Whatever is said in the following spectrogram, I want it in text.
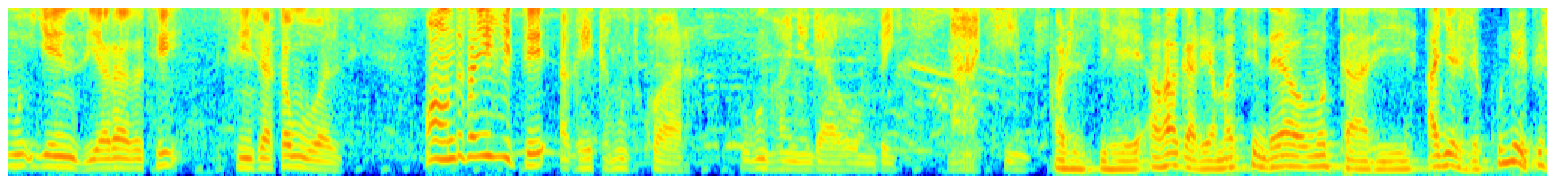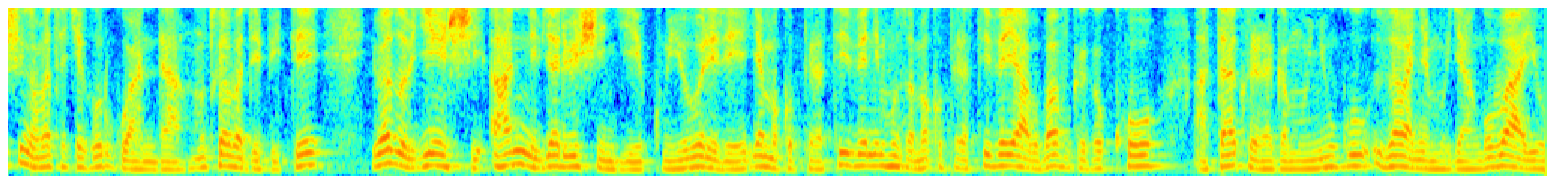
umugenzi araza ati sinshaka mubazi. Wa wundi utayifite agahita amutwara. Ubu nkanya ndahombeye nta kindi. Hashize igihe abahagarariye amatsinda y'abamotari agejeje ku nteko ishinga amategeko y'u rwanda umutwe w'abadepite ibibazo byinshi ahanini byari bishingiye ku miyoborere y'amakoperative n'impuzamakoperative yabo bavugaga ko atakoreraga mu nyungu z'abanyamuryango bayo.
